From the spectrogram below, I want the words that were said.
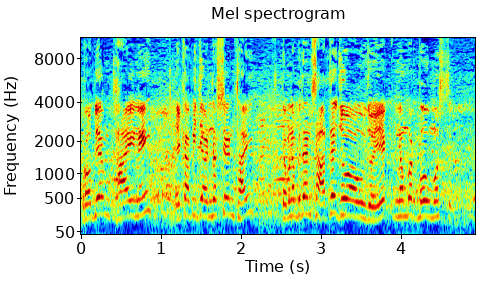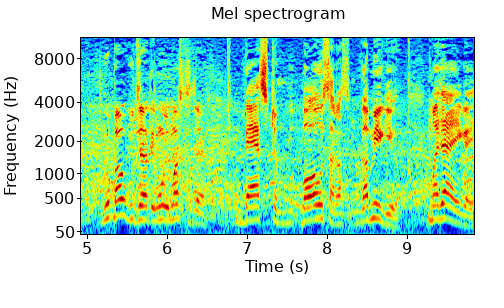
પ્રોબ્લેમ થાય નહીં, એકાબીજા અન્ડરસ્ટેન્ડ થાય. તમને બધાને સાથે જોવા આવવું જોઈએ. એક નંબર બહુ મસ્ત, બહુ ગુજરાતી મૂવી મસ્ત છે. બેસ્ટ બહુ સરસ. ગમી ગયું. મજા આવી ગઈ.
